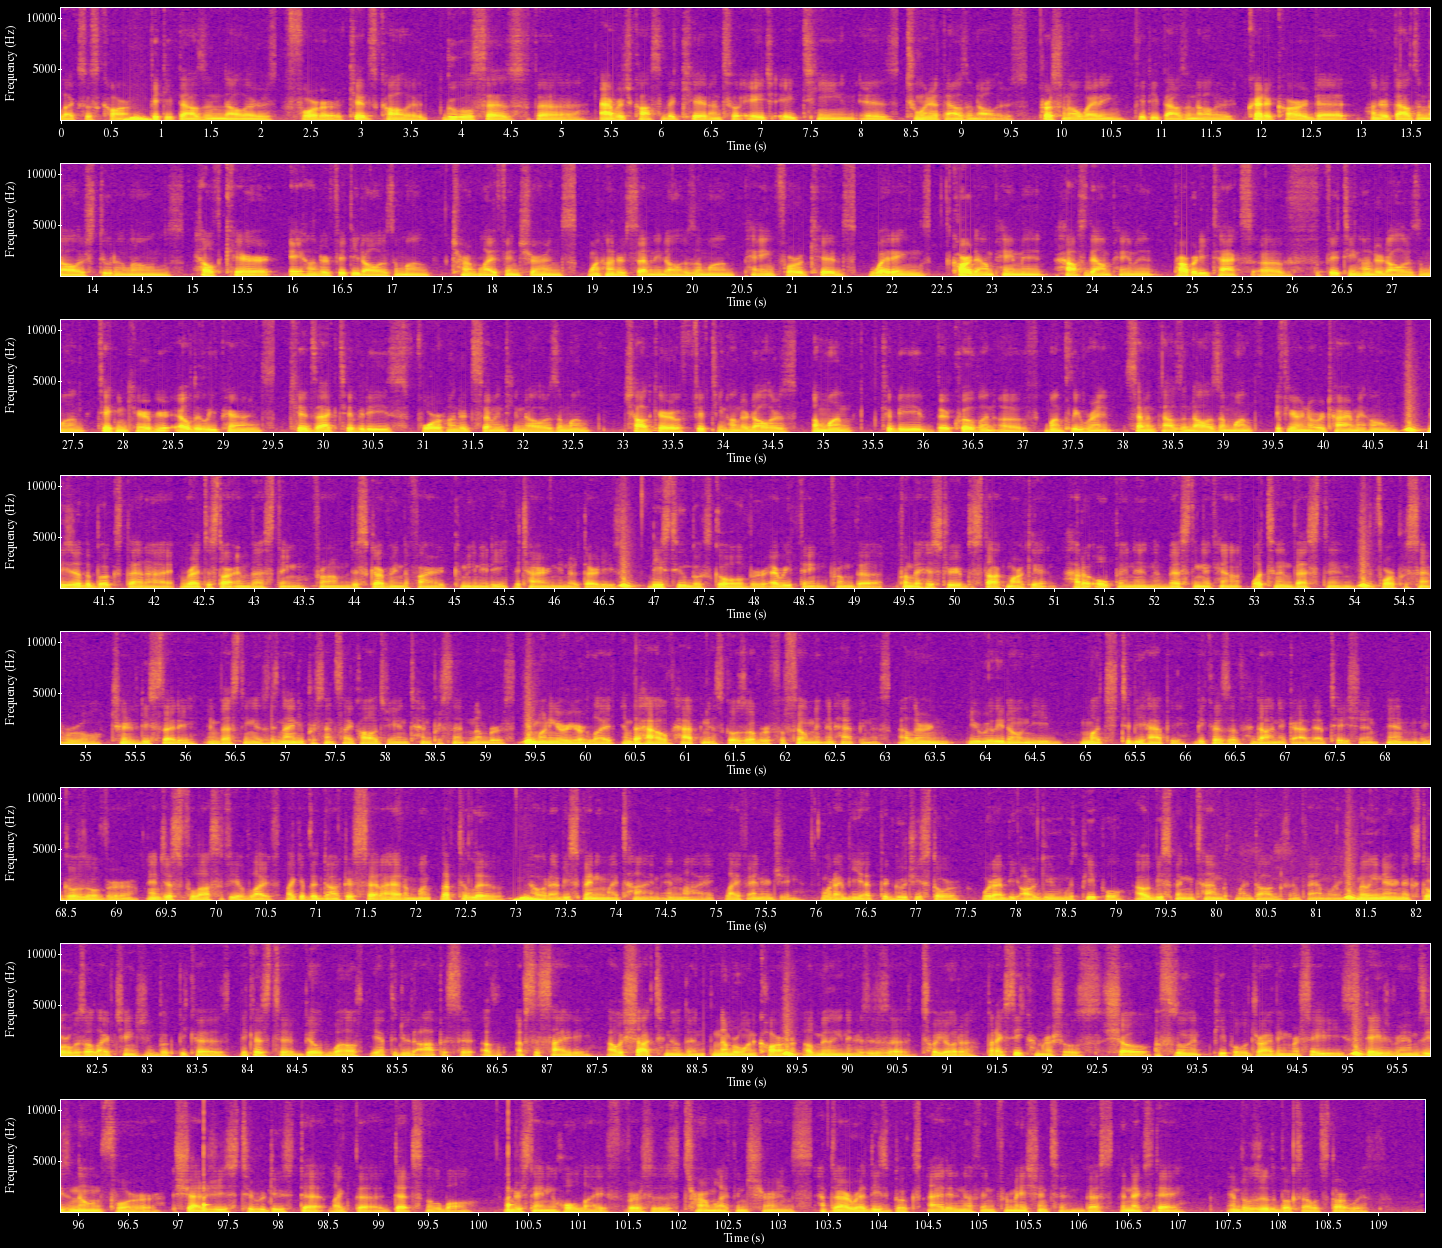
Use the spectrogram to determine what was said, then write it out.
Lexus car, $50,000 for kids' college. Google says the average cost of a kid until age 18 is $200,000. Personal wedding, $50,000. Credit card debt, $100,000 student loans. Healthcare, $850 a month term life insurance, $170 a month, paying for kids' weddings, car down payment, house down payment, property tax of $1,500 a month, taking care of your elderly parents, kids' activities, $417 a month, childcare of $1,500 a month could be the equivalent of monthly rent, $7,000 a month if you're in a retirement home. These are the books that I read to start investing from discovering the fire community, retiring in their 30s. These two books go over everything from the from the history of the stock market, how to open an investing account, what to invest in, the 4% rule, Trinity study. Investing is 90% psychology and 10% numbers. Your money or your life and the how of happiness goes over fulfillment and happiness. I learned you really don't need much to be happy because of hedonic adaptation and it goes over and just philosophy of life. Like if the doctor said i had a month left to live how would i be spending my time and my life energy? Would i be at the gucci store would I be arguing with people? I would be spending time with my dogs and family. Millionaire Next Door was a life-changing book because because to build wealth, you have to do the opposite of, of society. I was shocked to know that the number one car of millionaires is a Toyota, but I see commercials show affluent people driving Mercedes. Dave Ramsey's known for strategies to reduce debt like the debt snowball understanding whole life versus term life insurance. After I read these books, I had enough information to invest the next day. And those are the books I would start with.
